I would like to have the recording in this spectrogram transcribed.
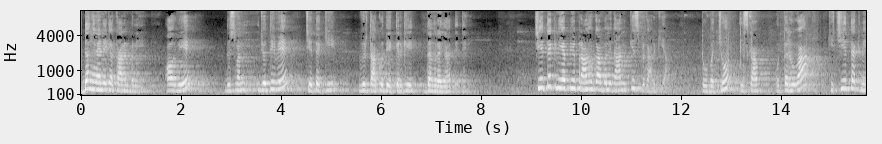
दंग रहने का कारण बनी और वे दुश्मन जो थे, वे चेतक की वीरता को देख करके दंग रह जाते थे। चेतक ने अपने प्राणों का बलिदान किस प्रकार किया? तो बच्चों, इसका उत्तर होगा कि चेतक ने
